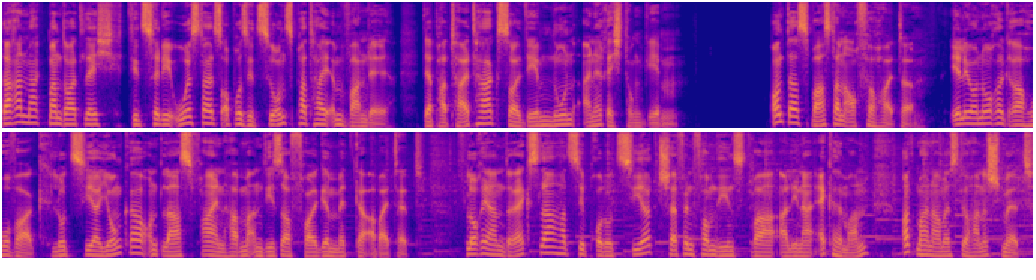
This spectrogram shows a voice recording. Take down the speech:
Daran merkt man deutlich, die CDU ist als Oppositionspartei im Wandel. Der Parteitag soll dem nun eine Richtung geben. Und das war's dann auch für heute. Eleonore Grahowak, Lucia Juncker und Lars Fein haben an dieser Folge mitgearbeitet. Florian Drexler hat sie produziert, Chefin vom Dienst war Alina Eckelmann und mein Name ist Johannes Schmidt.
